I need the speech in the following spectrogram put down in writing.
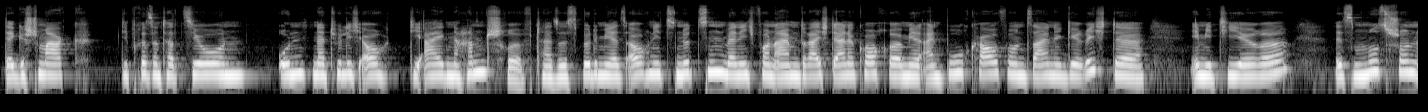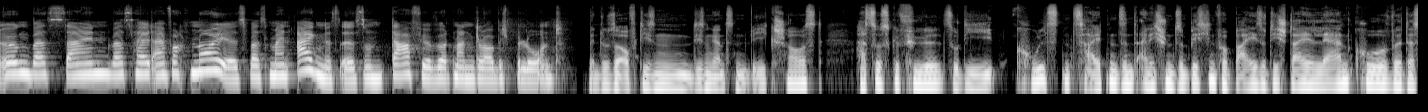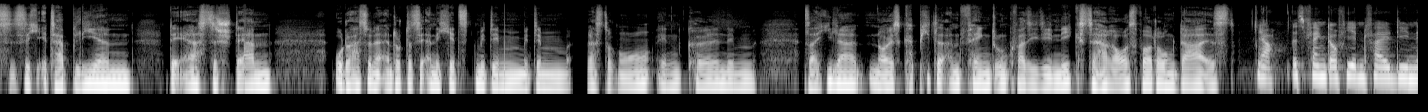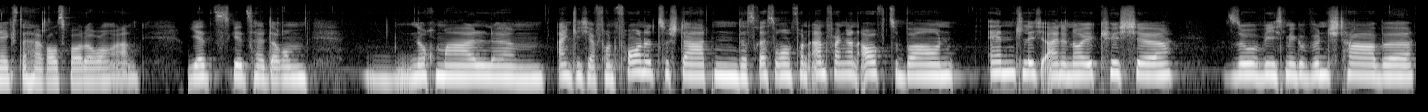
der Geschmack, die Präsentation und natürlich auch die eigene Handschrift. Also es würde mir jetzt auch nichts nützen, wenn ich von einem Drei-Sterne-Koch äh, mir ein Buch kaufe und seine Gerichte imitiere. Es muss schon irgendwas sein, was halt einfach neu ist, was mein eigenes ist. Und dafür wird man, glaube ich, belohnt. Wenn du so auf diesen, diesen ganzen Weg schaust, hast du das Gefühl, so die coolsten Zeiten sind eigentlich schon so ein bisschen vorbei, so die steile Lernkurve, das sich etablieren, der erste Stern. Oder hast du den Eindruck, dass eigentlich jetzt mit dem, mit dem Restaurant in Köln, dem Sahila, neues Kapitel anfängt und quasi die nächste Herausforderung da ist? Ja, es fängt auf jeden Fall die nächste Herausforderung an. Jetzt geht es halt darum, nochmal ähm, eigentlich ja von vorne zu starten, das Restaurant von Anfang an aufzubauen, endlich eine neue Küche, so wie ich es mir gewünscht habe,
